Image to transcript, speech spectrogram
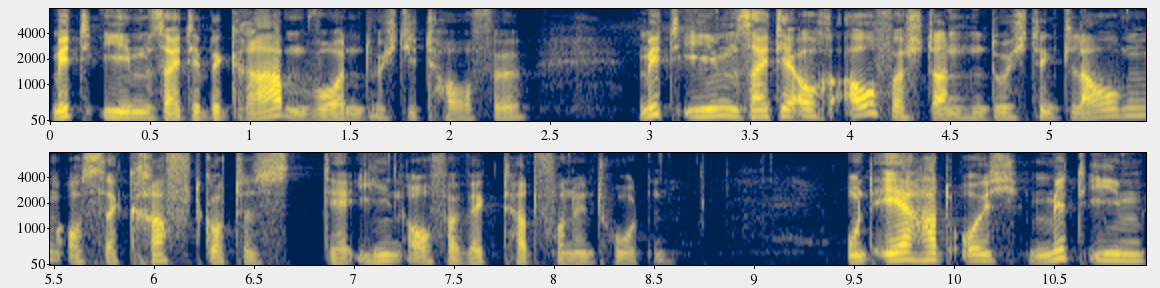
Mit ihm seid ihr begraben worden durch die Taufe. Mit ihm seid ihr auch auferstanden durch den Glauben aus der Kraft Gottes, der ihn auferweckt hat von den Toten. Und er hat euch mit ihm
